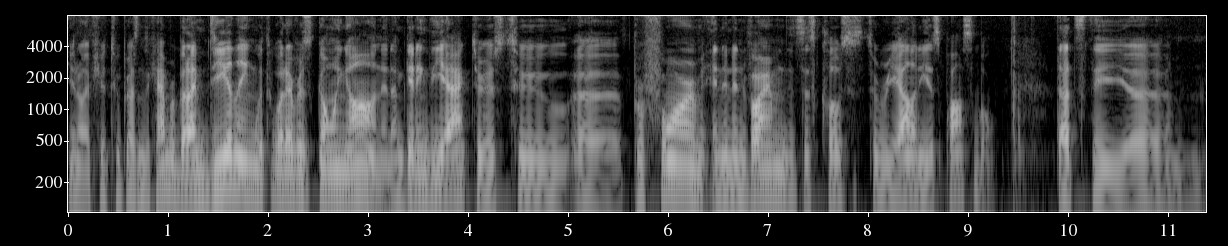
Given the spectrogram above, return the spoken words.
you know, if you're too present to camera. But I'm dealing with whatever's going on, and I'm getting the actors to uh, perform in an environment that's as close to reality as possible. That's the um,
